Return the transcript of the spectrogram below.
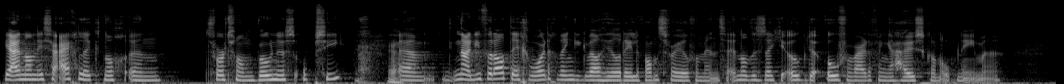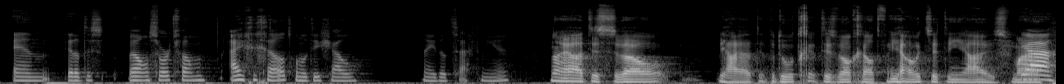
Ja, en dan is er eigenlijk nog een soort van bonusoptie. Ja. Ehm, nou, die vooral tegenwoordig denk ik wel heel relevant is voor heel veel mensen. En dat is dat je ook de overwaarde van je huis kan opnemen. En ja, dat is wel een soort van eigen geld, want het is jouw... Nee, dat is eigenlijk niet, hè? Nou ja, het is wel... Ja, het, bedoel, het, is wel geld van jou, het zit in je huis. Maar ja,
